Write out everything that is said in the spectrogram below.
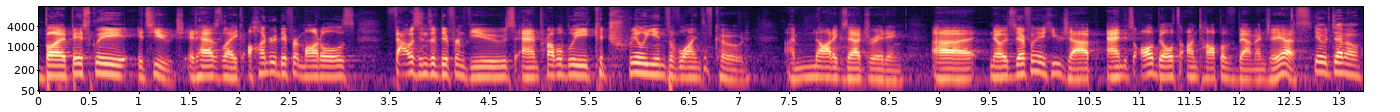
but basically, it's huge. It has like 100 different models, thousands of different views, and probably quadrillions of lines of code. I'm not exaggerating. Uh, no, it's definitely a huge app, and it's all built on top of Batman.js. Yo, demo.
